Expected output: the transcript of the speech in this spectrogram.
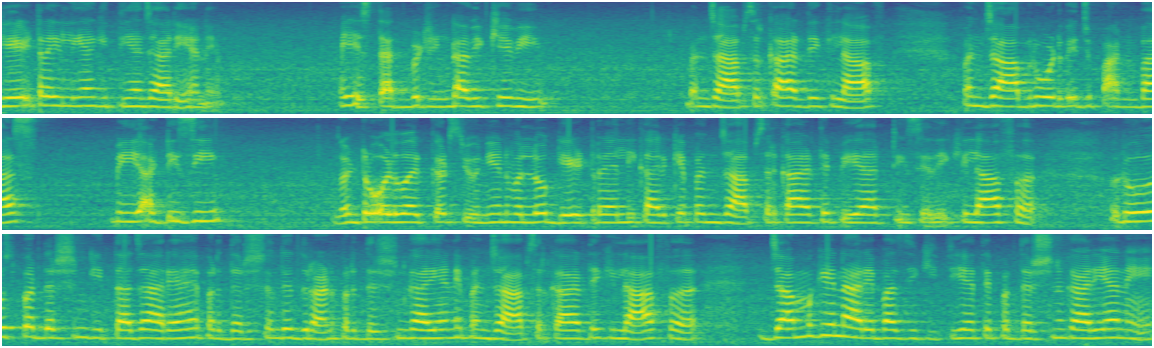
ਗੇਟ ਰੈਲੀਆਂ ਕੀਤੀਆਂ ਜਾ ਰਹੀਆਂ ਨੇ। ਇਸ ਤਹਿਤ ਬਠਿੰਡਾ ਵਿਖੇ ਵੀ ਪੰਜਾਬ ਸਰਕਾਰ ਦੇ ਖਿਲਾਫ Punjab roadways Punbus PRTC control workers union ਵੱਲੋਂ ਗੇਟ ਰੈਲੀ ਕਰਕੇ ਪੰਜਾਬ ਸਰਕਾਰ ਤੇ ਪੀਆਰਟੀਸੀ ਦੇ ਖਿਲਾਫ ਰੋਸ ਪ੍ਰਦਰਸ਼ਨ ਕੀਤਾ ਜਾ ਰਿਹਾ ਹੈ। ਪ੍ਰਦਰਸ਼ਨ ਦੇ ਦੌਰਾਨ ਪ੍ਰਦਰਸ਼ਨਕਾਰੀਆਂ ਨੇ ਪੰਜਾਬ ਸਰਕਾਰ ਦੇ ਖਿਲਾਫ ਜੰਮ ਕੇ ਨਾਅਰੇਬਾਜ਼ੀ ਕੀਤੀ ਹੈ ਤੇ ਪ੍ਰਦਰਸ਼ਨਕਾਰੀਆਂ ਨੇ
